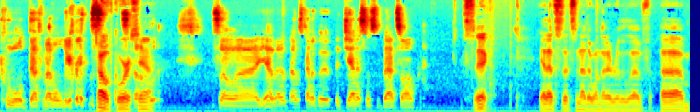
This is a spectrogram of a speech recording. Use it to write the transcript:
cool death metal lyrics. Oh, of course, So- yeah. So uh, yeah, that, that was kind of the, the genesis of that song. Sick. Yeah, that's that's another one that I really love. Um,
